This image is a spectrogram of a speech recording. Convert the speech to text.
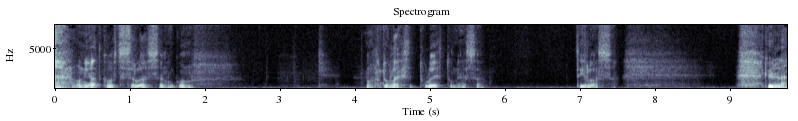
on jatkuvasti sellaisessa niin no, tulehtuneessa tilassa. Kyllä,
